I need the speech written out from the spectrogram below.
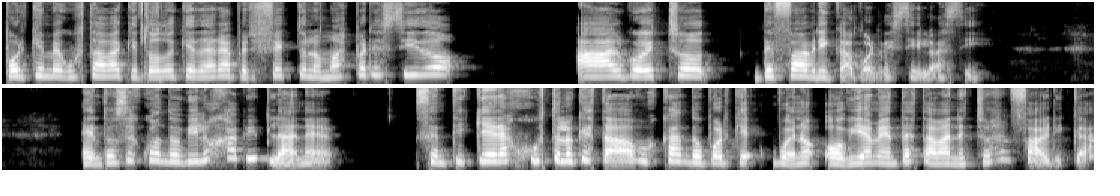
porque me gustaba que todo quedara perfecto, lo más parecido a algo hecho de fábrica, por decirlo así. Entonces, cuando vi los Happy Planner, sentí que era justo lo que estaba buscando, porque, bueno, obviamente estaban hechos en fábrica,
